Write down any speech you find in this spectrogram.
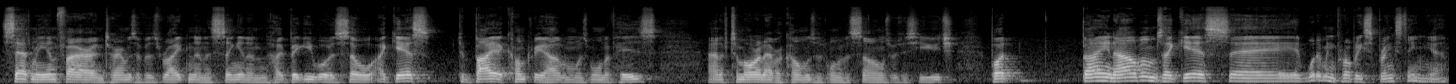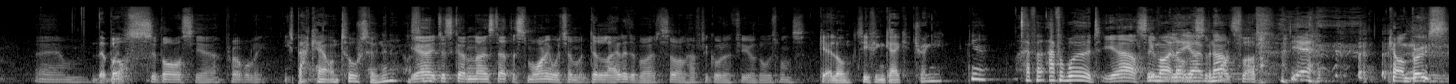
set me on fire in terms of his writing and his singing and how big he was. So, I guess to buy a country album was one of his, and if Tomorrow Never Comes was one of his songs, which is huge. But buying albums, I guess uh, it would have been probably Springsteen, yeah. Um, The Boss. The boss, yeah, probably. He's back out on tour soon, isn't he? I Yeah, I just got announced that this morning, which I'm delighted about. So I'll have to go to a few of those ones. Get along. See if you can gag. Do you Yeah. Have a, have a word. Yeah, I'll see He if might let on you open up. slot. Yeah. Come on, Bruce.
